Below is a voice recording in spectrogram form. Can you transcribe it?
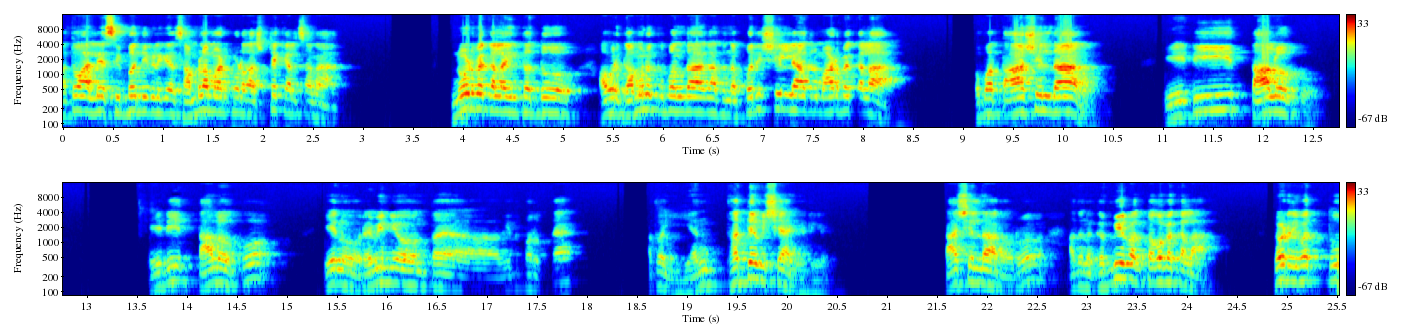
ಅಥವಾ ಅಲ್ಲೇ ಸಿಬ್ಬಂದಿಗಳಿಗೆ ಸಂಬಳ ಮಾಡ್ಕೊಡೋದು ಅಷ್ಟೇ ಕೆಲಸನ? ನೋಡ್ಬೇಕಲ್ಲ ಇಂಥದ್ದು, ಅವ್ರ ಗಮನಕ್ಕೆ ಬಂದಾಗ ಅದನ್ನ ಪರಿಶೀಲನೆ ಆದ್ರೂ ಮಾಡ್ಬೇಕಲ್ಲ? ಒಬ್ಬ ತಹಶೀಲ್ದಾರ್, ಇಡೀ ತಾಲೂಕು ಇಡೀ ತಾಲೂಕು ಏನು ರೆವಿನ್ಯೂ ಅಂತ ಇದು ಬರುತ್ತೆ? ಅಥವಾ ಎಂಥದ್ದೇ ವಿಷಯ ಆಗಿರಲಿ, ತಹಶೀಲ್ದಾರ್ ಅವರು ಅದನ್ನ ಗಂಭೀರವಾಗಿ ತಗೋಬೇಕಲ್ಲ. ನೋಡ್ರಿ ಇವತ್ತು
